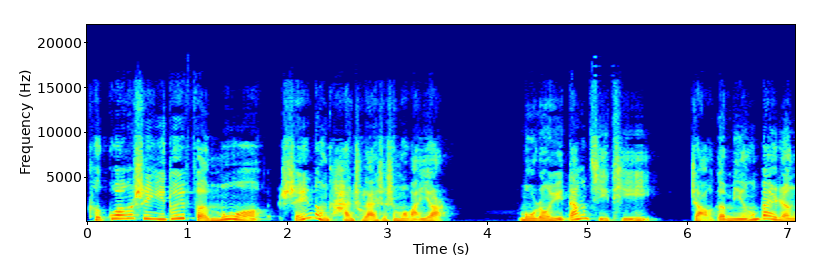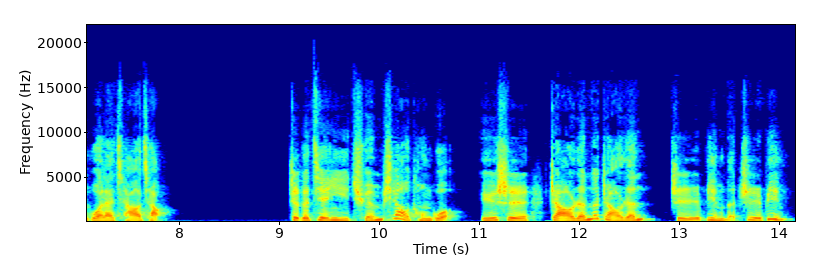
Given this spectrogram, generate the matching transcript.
可光是一堆粉末，谁能看出来是什么玩意儿？慕容羽当即提议找个明白人过来瞧瞧。这个建议全票通过，于是找人的找人，治病的治病。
